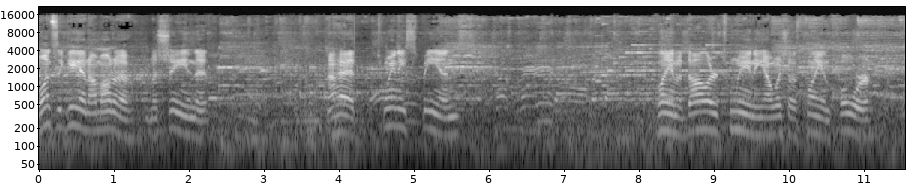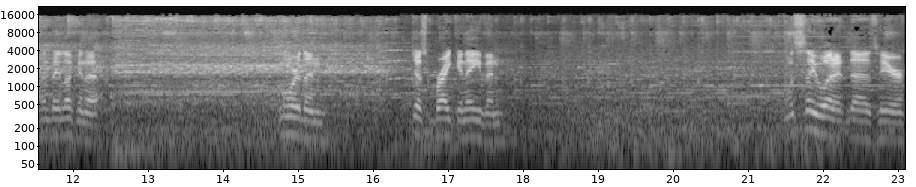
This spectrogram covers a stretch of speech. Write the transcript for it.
Once again, I'm on a machine that I had 20 spins. Playing a dollar twenty. I wish I was playing four. I'd be looking at more than just breaking even. Let's see what it does here.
